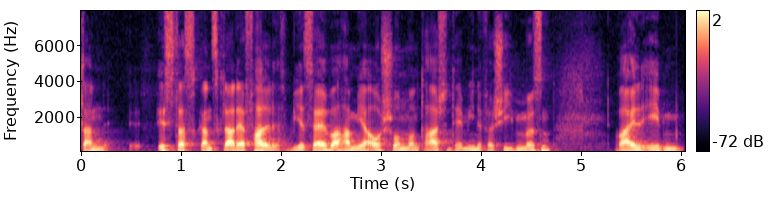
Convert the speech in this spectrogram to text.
dann ist das ganz klar der Fall. Wir selber haben ja auch schon Montagetermine verschieben müssen, weil eben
